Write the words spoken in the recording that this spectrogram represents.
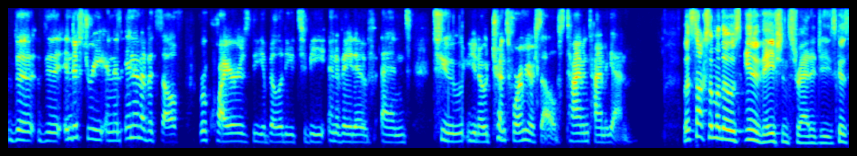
the the industry in in and of itself requires the ability to be innovative and to you know transform yourselves time and time again let's talk some of those innovation strategies because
